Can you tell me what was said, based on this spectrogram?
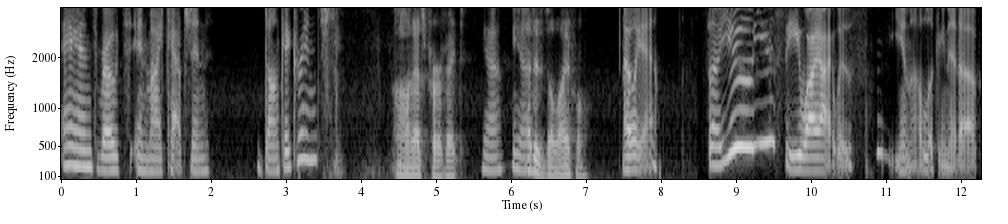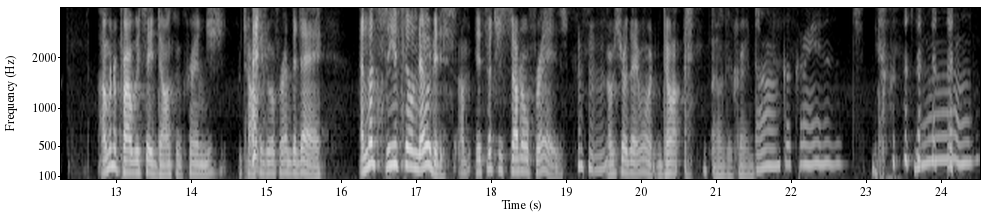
and wrote in my caption, Donkey cringe. Oh, that's perfect. Yeah, yeah. That is delightful. Oh yeah. So you you see why I was, you know, looking it up. I'm gonna probably say Donka cringe talking to a friend today, and let's see if they'll notice. Um, it's such a subtle phrase. Mm-hmm. I'm sure they won't. Don- Donka cringe. Donka cringe. mm.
